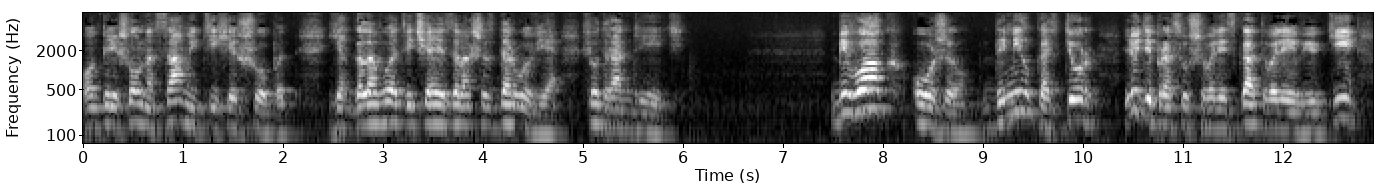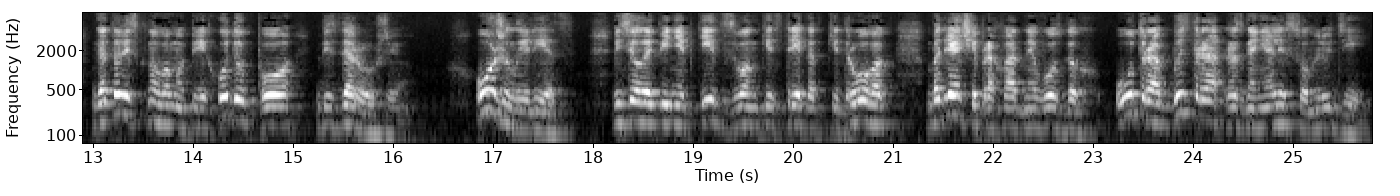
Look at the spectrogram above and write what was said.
он перешел на самый тихий шепот. «Я головой отвечаю за ваше здоровье, Федор Андреевич». Бивак ожил, дымил костер, люди просушивали и скатывали вьюки, готовясь к новому переходу по бездорожью. Ожил и лес. Веселое пение птиц, звонкий стрекот кедровок, бодрящий прохладный воздух утра быстро разгоняли сон людей.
